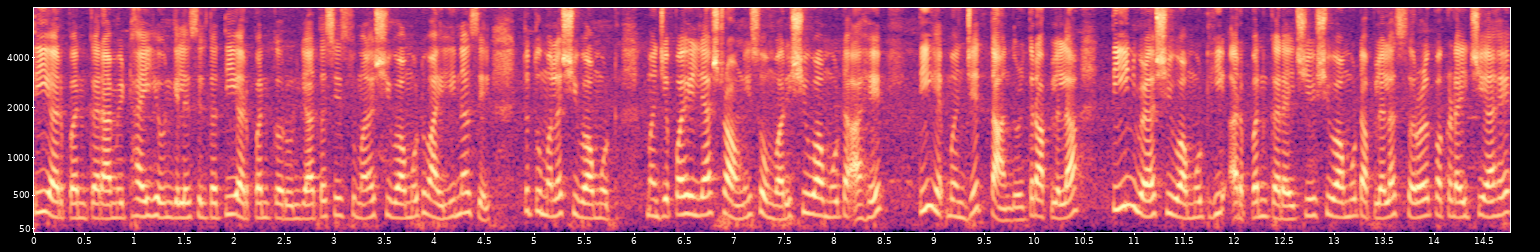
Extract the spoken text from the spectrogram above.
ती अर्पण करा मिठाई घेऊन गेली असेल तर ती अर्पण करून घ्या. तसेच तुम्हाला शिवामूठ वाहिली नसेल तर तुम्हाला शिवामूठ म्हणजे पहिल्या श्रावणी सोमवारी शिवामूठ आहे. ती हे म्हणजे तांदूळ. तर आपल्याला तीन वेळा शिवामूठ ही अर्पण करायची शिवामूठ आपल्याला सरळ पकडायची आहे.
